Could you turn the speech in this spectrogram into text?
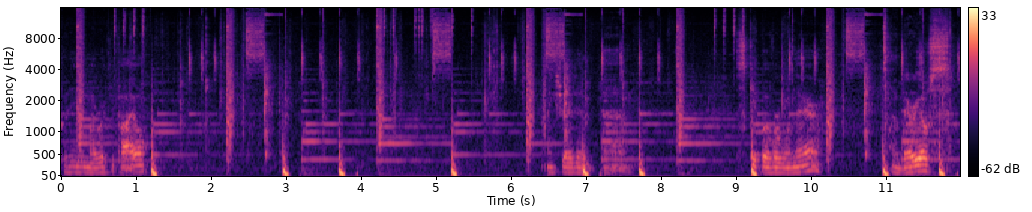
Put him in my rookie pile. Make sure I didn't um, skip over one there. Uh, Berrios.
